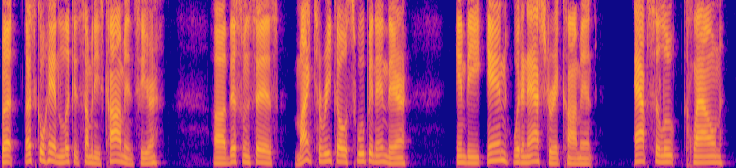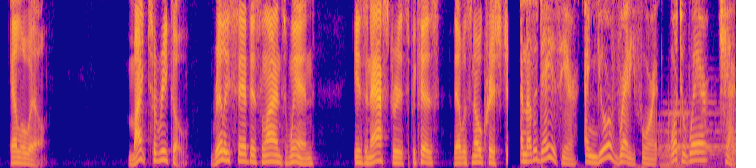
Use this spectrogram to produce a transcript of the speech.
But let's go ahead and look at some of these comments here. Uh, this one says Mike Tirico swooping in there in the end with an asterisk comment, absolute clown, lol. Mike Tirico really said this line's win is an asterisk because there was no Chris. Another day is here and you're ready for it. What to wear? Check.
